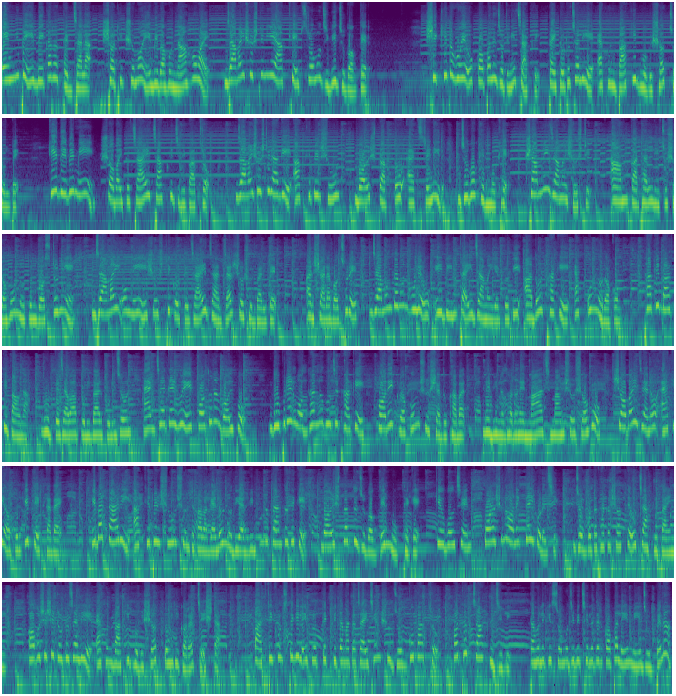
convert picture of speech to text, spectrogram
এমনিতেই বেকারত্বের জ্বালা। সঠিক সময়ে বিবাহ না হওয়ায় জামাই ষষ্ঠী নিয়ে আক্ষেপ শ্রমজীবী যুবকদের। শিক্ষিত হয়েও কপালে জোটেনি চাকরি, তাই টোটো চালিয়ে এখন বাকি ভবিষ্যৎ চলবে। কে দেবে মেয়ে? সবাই তো চায় চাকরিজীবী পাত্র। জামাই ষষ্ঠীর আগে আক্ষেপের সুর বয়সপ্রাপ্ত এক শ্রেণির যুবকের মুখে। সামনেই জামাই ষষ্ঠী। আম, কাঁঠাল, লিচু সহ নতুন বস্ত্র নিয়ে জামাই ও মেয়ে ষষ্ঠী করতে যায় যার যার শ্বশুর বাড়িতে আর সারা বছরে যেমন তেমন হলেও এই দিনটাই জামাইয়ের প্রতি আদর থাকে এক অন্য রকম। থাকে বাড়তি পাওনা, ঘুরতে যাওয়া, পরিবার, পরিজন, এক জায়গায় হয়ে কত না গল্প দুপুরের মধ্যাহ্নভোজে থাকে হরেক রকম সুস্বাদু খাবার। বিভিন্ন ধরনের মাছ, মাংস সহ সবাই যেন একে অপরকে টেক্কা দেয়। এবার তারই আক্ষেপের সুর শুনতে পাওয়া গেল নদিয়ার বিভিন্ন প্রান্ত থেকে বয়সপ্রাপ্ত যুবকদের মুখ থেকে। কেউ বলছেন, পড়াশোনা অনেকটাই করেছি। যোগ্যতা থাকা সত্ত্বেও চাকরি পাইনি। অবশেষে টোটো চালিয়ে এখন বাকি ভবিষ্যৎ তৈরি করার চেষ্টা। পাত্রী খুঁজতে গেলে প্রত্যেক পিতামাতা চাইছেন সুযোগ্য পাত্র, অর্থাৎ চাকরিজীবী। তাহলে কি শ্রমজীবী ছেলেদের কপালে মেয়ে জুটবে না?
